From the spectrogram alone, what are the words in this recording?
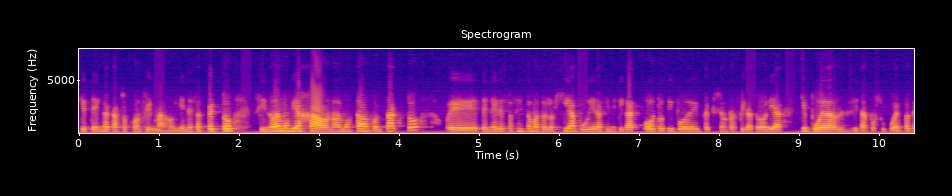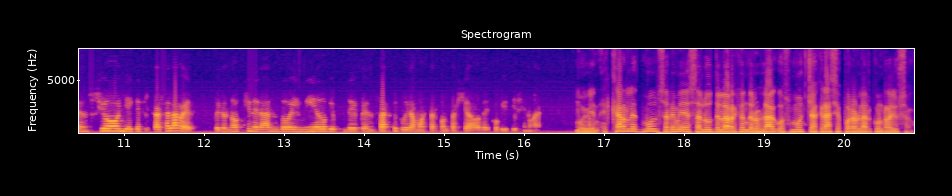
que tenga casos confirmados. Y en ese aspecto, si no hemos viajado, no hemos estado en contacto, eh, tener esa sintomatología pudiera significar otro tipo de infección respiratoria que pueda necesitar, por supuesto, atención y hay que acercarse a la red, pero no generando el miedo de pensar que pudiéramos estar contagiados de COVID-19. Muy bien. Scarlett Mull, Seremi de Salud de la región de los lagos, muchas gracias por hablar con Radio Sago.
